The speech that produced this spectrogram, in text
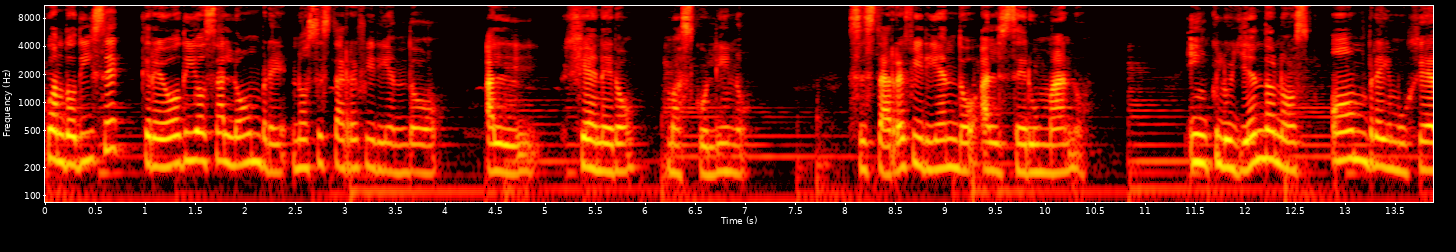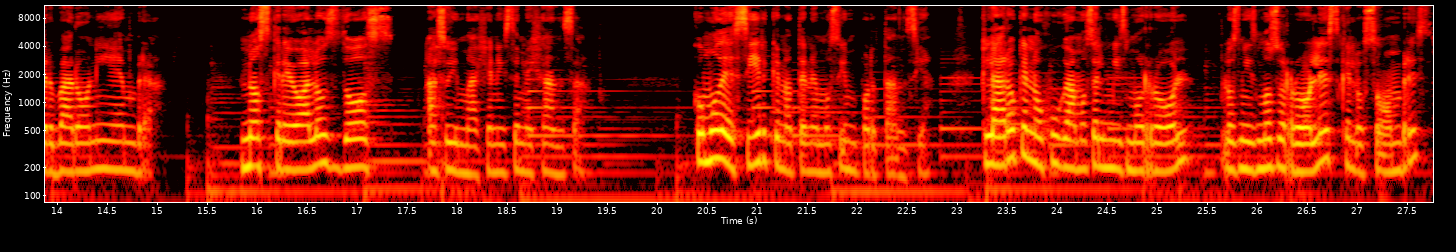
Cuando dice creó Dios al hombre, no se está refiriendo al género masculino. Se está refiriendo al ser humano, incluyéndonos hombre y mujer, varón y hembra nos creó a los dos a su imagen y semejanza. ¿Cómo decir que no tenemos importancia? Claro que no jugamos el mismo rol, los mismos roles que los hombres,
